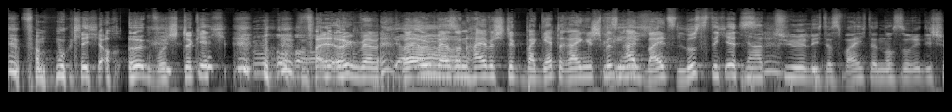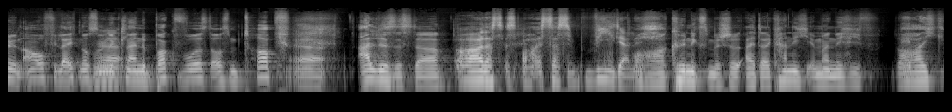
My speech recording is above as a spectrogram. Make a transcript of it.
Vermutlich auch irgendwo stückig, weil, irgendwer, weil irgendwer so ein halbes Stück Baguette reingeschmissen hat, Richtig. weil es lustig ist. Natürlich, das weicht dann noch so richtig schön auf. Vielleicht noch so Ja. eine kleine Bockwurst aus dem Topf. Alles ist da. Oh, das ist, oh, ist das widerlich. Oh, Königsmische, Alter, kann ich immer nicht. Ich, oh, ich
